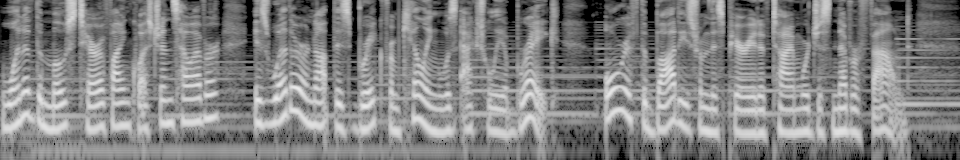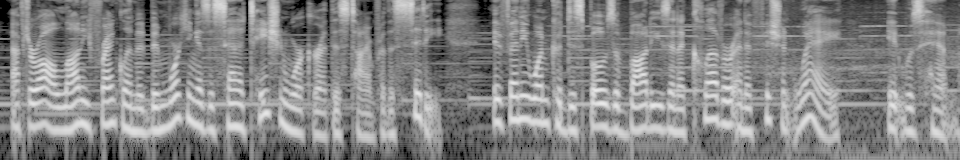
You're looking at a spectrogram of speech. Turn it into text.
One of the most terrifying questions, however, is whether or not this break from killing was actually a break, or if the bodies from this period of time were just never found. After all, Lonnie Franklin had been working as a sanitation worker at this time for the city. If anyone could dispose of bodies in a clever and efficient way, it was him.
